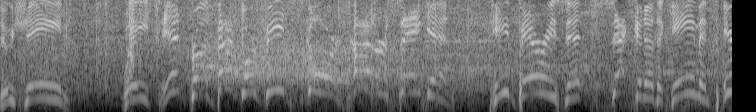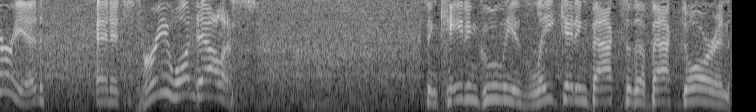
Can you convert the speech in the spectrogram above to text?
Duchene waits in front, backdoor feed, score. Tyler Seguin, he buries it, second of the game and period, and it's 3-1 Dallas and Kaiden Guhle is late getting back to the back door, and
